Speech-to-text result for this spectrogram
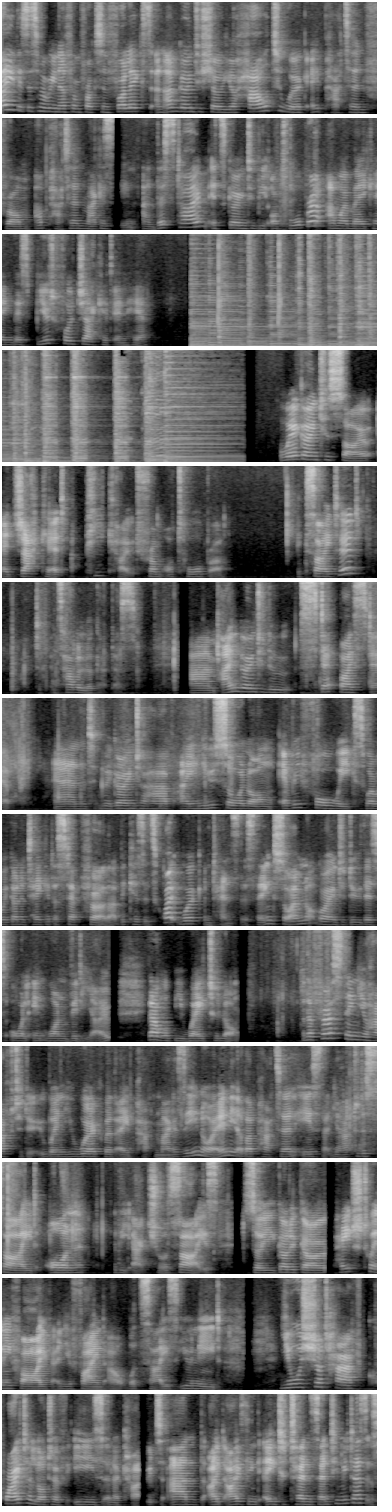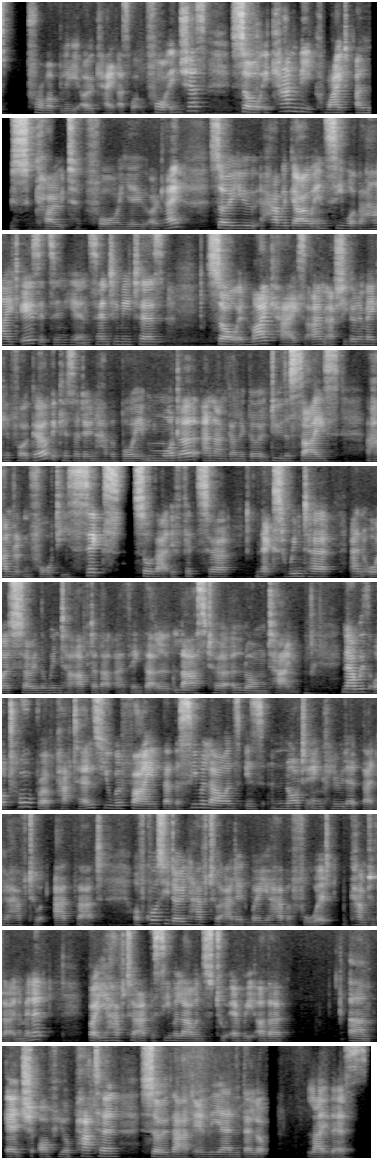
Hi, this is Marina from Frocks and Frolics and I'm going to show you how to work a pattern from a pattern magazine. And this time it's going to be Ottobre and we're making this beautiful jacket in here. We're going to sew a jacket, a pea coat from Ottobre. Excited? Right, let's have a look at this. Um, I'm going to do step by step and we're going to have a new sew along every four weeks where we're going to take it a step further because it's quite work intense this thing. So I'm not going to do this all in one video. That will be way too long. The first thing you have to do when you work with a pattern magazine or any other pattern is that you have to decide on the actual size. So you got to go page 25 and you find out what size you need. You should have quite a lot of ease in a coat and I, I think 8 to 10 centimeters is probably okay. That's what, 4 inches. So it can be quite a loose coat for you, okay? So you have a go and see what the height is. It's in here in centimeters. So in my case, I'm actually going to make it for a girl because I don't have a boy model and I'm going to go do the size 146 so that it fits her next winter and also in the winter after that. I think that'll last her a long time. Now with Ottobre patterns, you will find that the seam allowance is not included, that you have to add that. Of course, you don't have to add it where you have a fold. We'll come to that in a minute but you have to add the seam allowance to every other um, edge of your pattern so that in the end they look like this.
